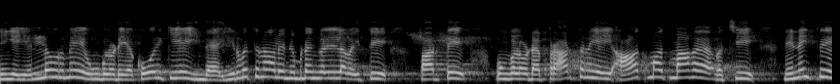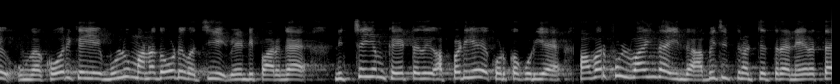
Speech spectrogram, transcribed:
நீங்க எல்லோருமே உங்களுடைய கோரிக்கையை இந்த இருபத்தி நாலு நிமிடங்கள்ல வைத்து பார்த்து உங்களோட பிரார்த்தனையை ஆத்மாத்மாக வச்சு நினைத்து உங்க கோரிக்கையை முழு மனதோடு வச்சு வேண்டி பாருங்க. நிச்சயம் கேட்டது அப்படியே கொடுக்கக்கூடிய பவர்ஃபுல் வாய்ந்த இந்த அபிஜித் நட்சத்திர நேரத்தை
